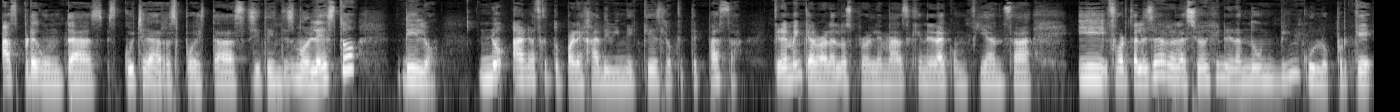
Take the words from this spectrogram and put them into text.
Haz preguntas, escucha las respuestas. Si te sientes molesto, dilo. No hagas que tu pareja adivine qué es lo que te pasa. Créeme que hablar de los problemas genera confianza y fortalece la relación generando un vínculo, porque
